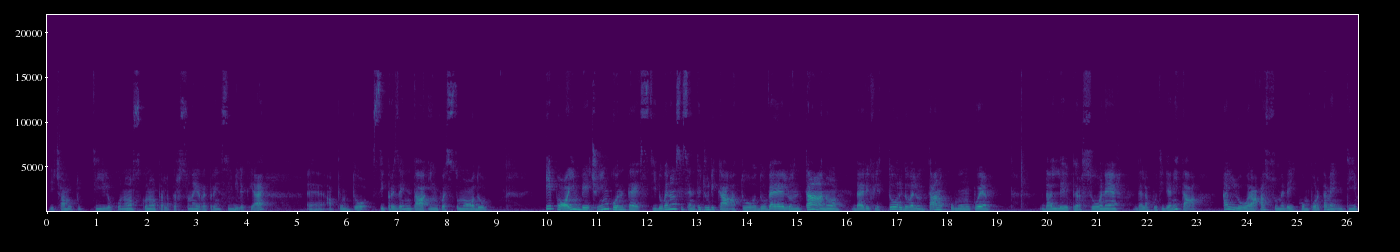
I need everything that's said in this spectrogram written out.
diciamo tutti lo conoscono per la persona irreprensibile che è, eh, appunto si presenta in questo modo e poi invece in contesti dove non si sente giudicato, dove è lontano dai riflettori, dove è lontano comunque dalle persone della quotidianità, allora assume dei comportamenti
